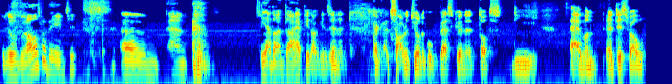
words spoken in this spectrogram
Er is er altijd eentje. Ehm, en ja, daar, daar heb je dan geen zin in. Kijk, het zou natuurlijk ook best kunnen dat die. Hè, want het is wel.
